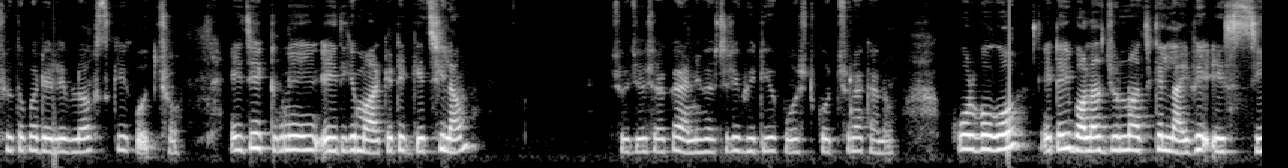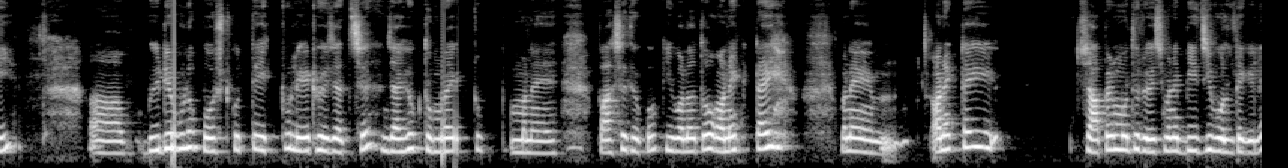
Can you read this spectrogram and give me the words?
সুতপা ডেলি ব্লগস কি করছ? এই যে একটুখানি এইদিকে মার্কেটে গেছিলাম। Surya Sarkar anniversary video post করছ না কেন? করব গো, এটাই বলার জন্য আজকে লাইভে এসছি। ভিডিওগুলো পোস্ট করতে একটু লেট হয়ে যাচ্ছে। যাই হোক, তোমরা একটু মানে পাশে থেকো। কি বলতো? অনেকটাই মানে অনেকটাই চাপের মধ্যে রয়েছে মানে বিজি বলতে গেলে।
